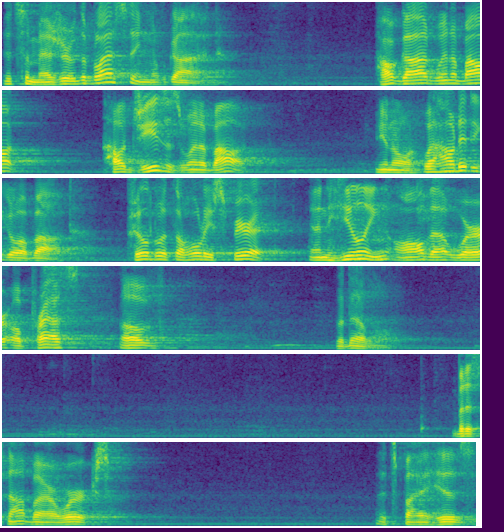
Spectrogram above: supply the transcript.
It's a measure of the blessing of god. How god went about how jesus went about you know, well, how did he go about? Filled with the Holy Spirit and healing all that were oppressed of the devil. But it's not by our works, it's by His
